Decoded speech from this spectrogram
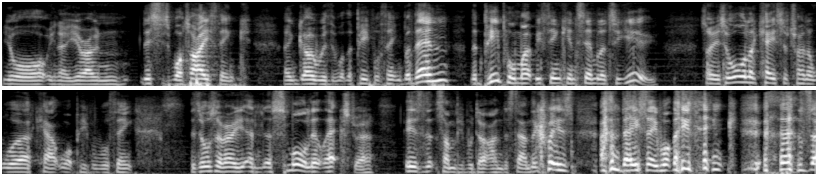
your you know your own. This is what I think, and go with what the people think. But then the people might be thinking similar to you. So it's all a case of trying to work out what people will think. There's also a very a small little extra is that some people don't understand the quiz and they say what they think. so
